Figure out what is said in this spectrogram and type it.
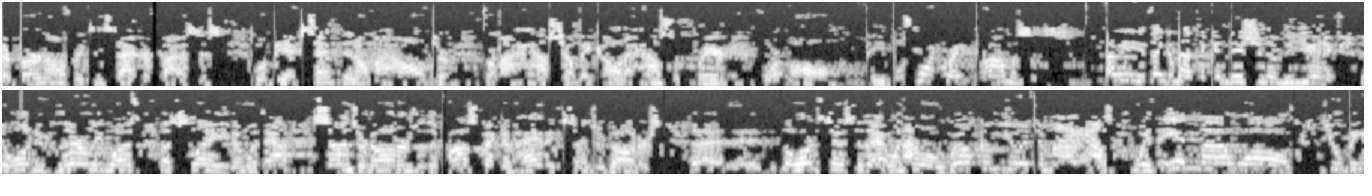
Their burnt offerings and sacrifices will be accepted on my altar, for my house shall be called a house of prayer for all peoples. What great promises! I mean, you think about the condition of the eunuch, the one who literally was a slave and without sons or daughters, or the prospect of having sons or daughters. Uh, the Lord says to that one, I will welcome you into my house. Within my walls, you'll be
